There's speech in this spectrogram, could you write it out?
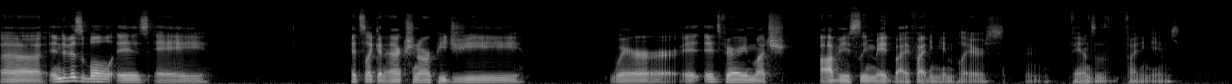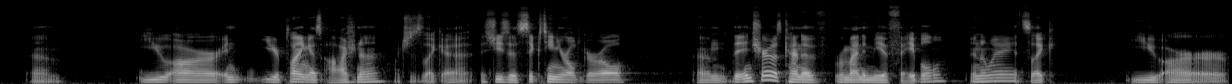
uh, Indivisible is a, it's like an action RPG, where it, it's very much obviously made by fighting game players and fans of fighting games. Um, you are in, you're playing as Ajna, which is like a she's a 16 year old girl. Um, the intro is kind of reminded me of Fable in a way. It's like you are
